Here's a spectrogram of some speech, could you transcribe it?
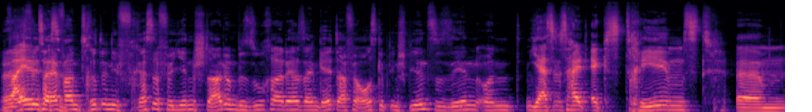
Weil weil es einfach ein Tritt in die Fresse für jeden Stadionbesucher, der sein Geld dafür ausgibt, ihn spielen zu sehen und Ja, es ist halt extremst, ähm,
